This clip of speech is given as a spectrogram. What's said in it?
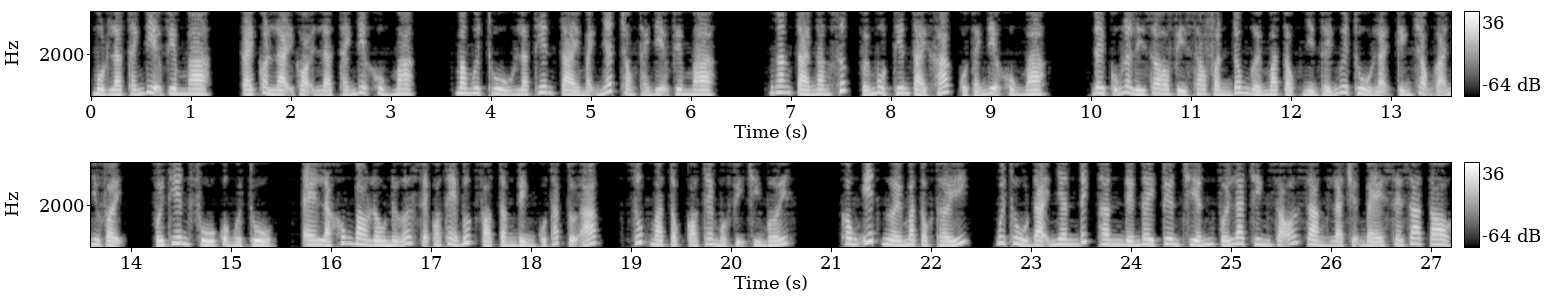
một là thánh địa viêm ma, cái còn lại gọi là thánh địa khủng ma, mà Nguyệt Thủ là thiên tài mạnh nhất trong thánh địa viêm ma. Ngang tài ngang sức với một thiên tài khác của thánh địa khủng ma. Đây cũng là lý do vì sao phần đông người ma tộc nhìn thấy Nguyệt Thủ lại kính trọng gã như vậy, với thiên phú của Nguyệt Thủ, e là không bao lâu nữa sẽ có thể bước vào tầng đỉnh của tháp tội ác, giúp ma tộc có thêm một vị trí mới. Không ít người ma tộc thấy, Nguyệt thủ đại nhân đích thân đến đây tuyên chiến với La Trinh rõ ràng là chuyện bé xé ra to,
